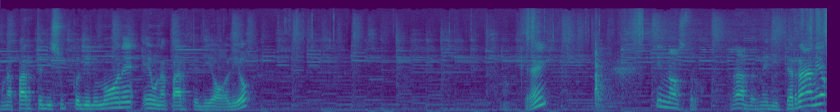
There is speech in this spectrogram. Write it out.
una parte di succo di limone e una parte di olio. Ok. Il nostro rub mediterraneo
